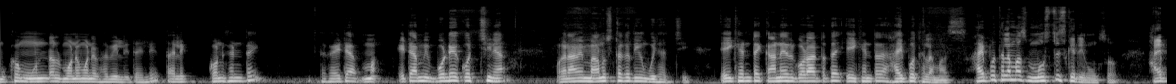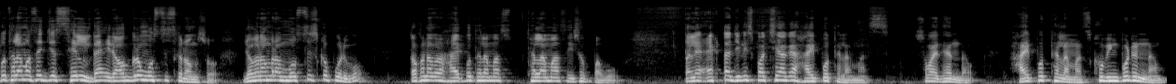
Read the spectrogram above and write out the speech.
মুখমণ্ডল মনে মনে ভাবিলি তাইলে তাহলে কোনখানটায় দেখো, এটা এটা আমি বোর্ডে করছি না। মানে আমি মানুষটাকে দিয়ে বুঝাচ্ছি। এইখানটায় কানের গোড়াটাতে এইখানটায় হাইপোথ্যালামাস হাইপোথ্যালামাস মস্তিষ্কের অংশ। হাইপোথ্যালামাসের যে সেলটা এটা অগ্র মস্তিষ্কের অংশ। যখন আমরা মস্তিষ্ক পড়ব, তখন আমরা হাইপোথ্যালামাস থ্যালামাস এইসব পাবো। তাহলে একটা জিনিস পাচ্ছি আগে হাইপোথ্যালামাস সবাই ধ্যান দাও। হাইপোথ্যালামাস খুব ইম্পর্টেন্ট নাম।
